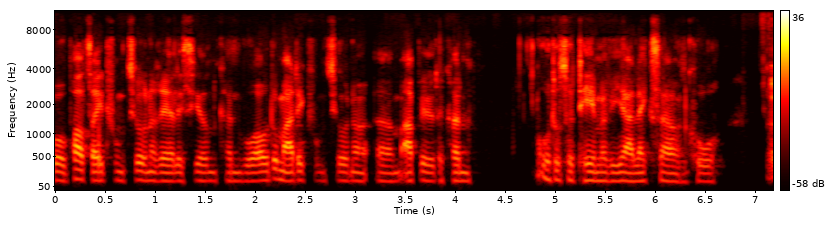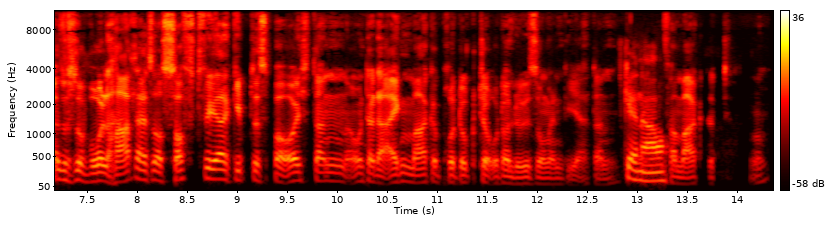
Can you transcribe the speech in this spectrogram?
wo ein paar Zeitfunktionen realisieren kann, wo Automatikfunktionen ähm, abbilden kann oder so Themen wie Alexa und Co. Also sowohl Hard als auch Software gibt es bei euch dann unter der Eigenmarke Produkte oder Lösungen, die ihr dann genau. vermarktet. Ne?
